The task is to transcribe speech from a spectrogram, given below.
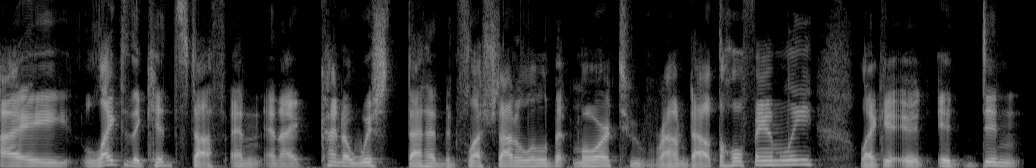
I liked the kid stuff and and I kind of wish that had been fleshed out a little bit more to round out the whole family. Like it it, it didn't.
